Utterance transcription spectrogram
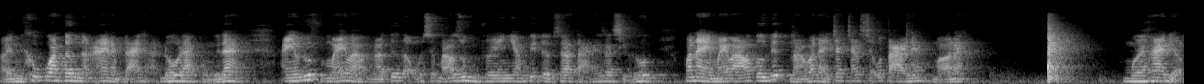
Đấy, mình không quan tâm là ai làm cái cả đồ đạc của người ta. Anh em đút máy vào là tự động nó sẽ báo dung cho anh em biết được ra tài hay ra xỉu thôi. Con này máy báo tôi biết là con này chắc chắn sẽ có tài nhé. Mở này. 12 điểm.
